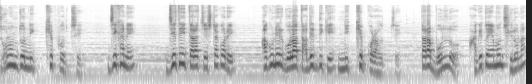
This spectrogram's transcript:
জ্বলন্ত নিক্ষেপ হচ্ছে যেখানে যেতেই তারা চেষ্টা করে আগুনের গোলা তাদের দিকে নিক্ষেপ করা হচ্ছে। তারা বলল, আগে তো এমন ছিল না।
